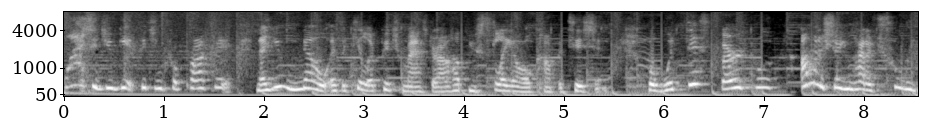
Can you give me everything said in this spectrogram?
why should you get pitching for profit? Now you know as a killer pitch master, I'll help you slay all competition. But with this third book, I'm going to show you how to truly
